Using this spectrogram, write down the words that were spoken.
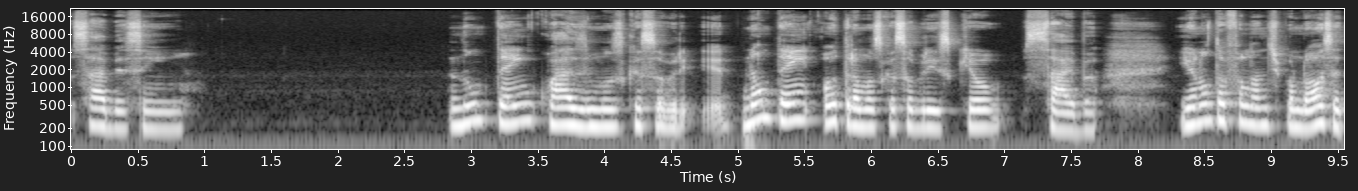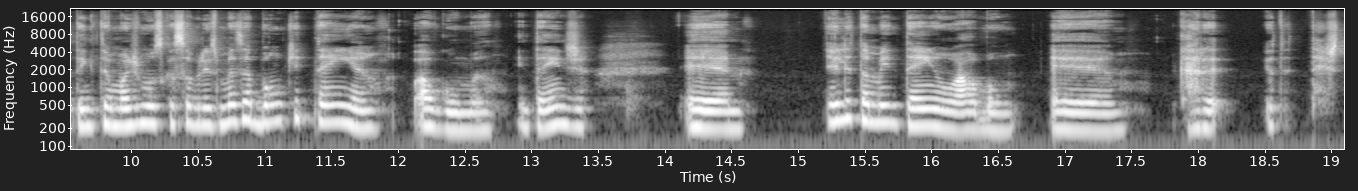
Sabe assim. Não tem quase música sobre. Não tem outra música sobre isso que eu saiba. E eu não tô falando, tipo, nossa, tem que ter um monte de música sobre isso, mas é bom que tenha alguma, entende? É, ele também tem o álbum. É, cara, eu detesto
